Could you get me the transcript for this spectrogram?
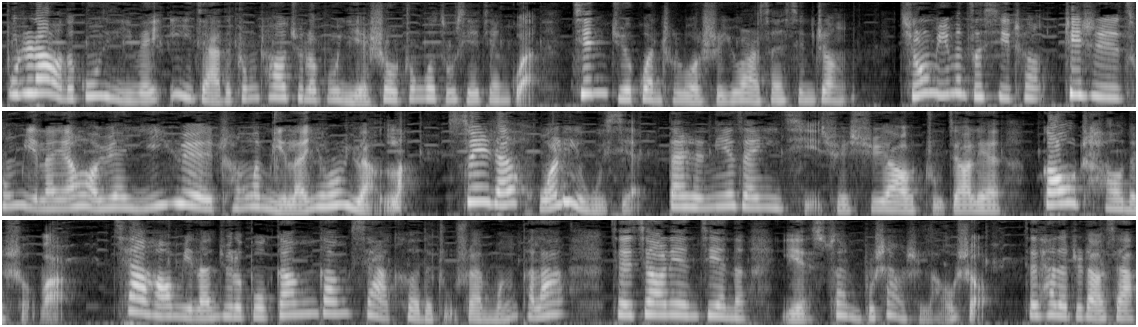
不知道的估计以为意甲的中超俱乐部也受中国足协监管，坚决贯彻落实 U 二三新政。球迷们则戏称这是从米兰养老院一跃成了米兰幼儿园了。虽然活力无限，但是捏在一起却需要主教练高超的手腕。恰好米兰俱乐部刚刚下课的主帅蒙特拉，在教练界呢也算不上是老手。在他的指导下，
